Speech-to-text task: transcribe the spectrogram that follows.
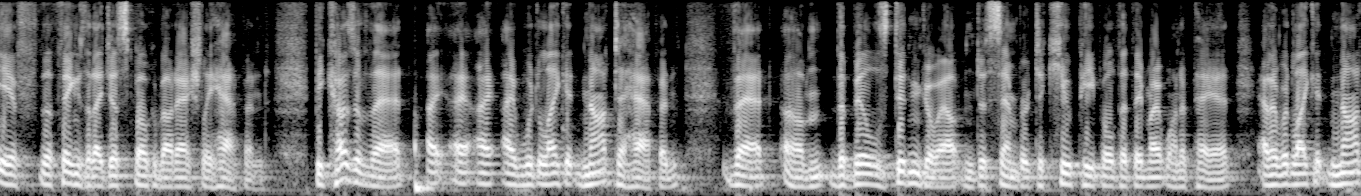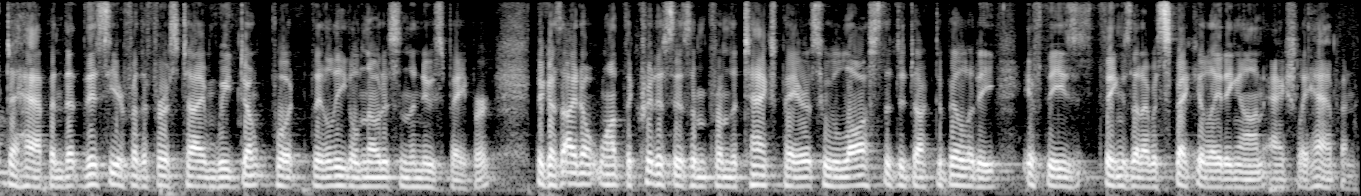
if the things that I just spoke about actually happened. Because of that, I, I- I would like it not to happen that um, the bills didn't go out in December to cue people that they might want to pay it. And I would like it not to happen that this year, for the first time, we don't put the legal notice in the newspaper, because I don't want the criticism from the taxpayers who lost the deductibility if these things that I was speculating on actually happen.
